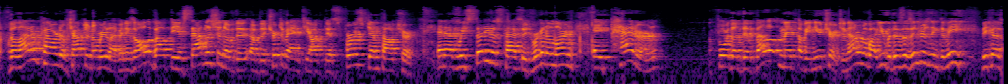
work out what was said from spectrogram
The latter part of chapter number 11 is all about the establishment of the, of the church of Antioch, this first Gentile church. And as we study this passage, we're going to learn a pattern for the development of a new church. And I don't know about you, but this is interesting to me because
